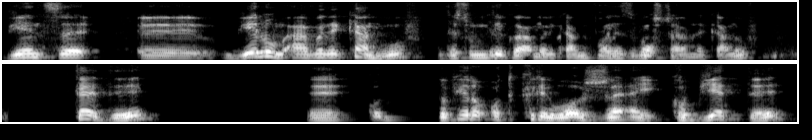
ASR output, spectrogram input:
Więc y, y, wielu Amerykanów, zresztą nie tylko Amerykanów, ale zwłaszcza Amerykanów, wtedy y, dopiero odkryło, że ej, kobiety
